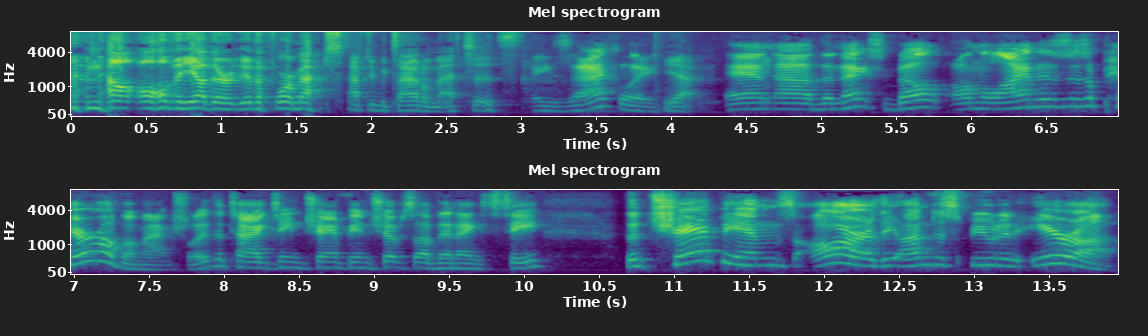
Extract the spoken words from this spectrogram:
now all the other the other four matches have to be title matches. Exactly. Yeah. And uh, the next belt on the line is is a pair of them actually, the tag team championships of NXT. The champions are the undisputed era,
